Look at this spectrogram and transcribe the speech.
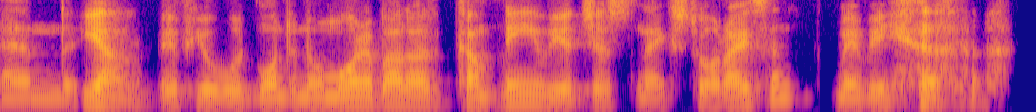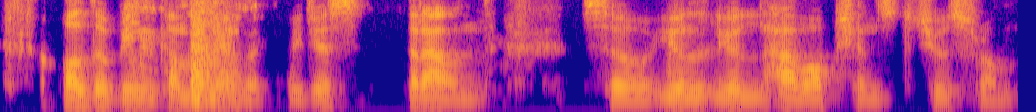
And yeah, if you would want to know more about our company, we are just next to HORISEN. Maybe, although being company, but we're just around. So you'll you'll have options to choose from.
